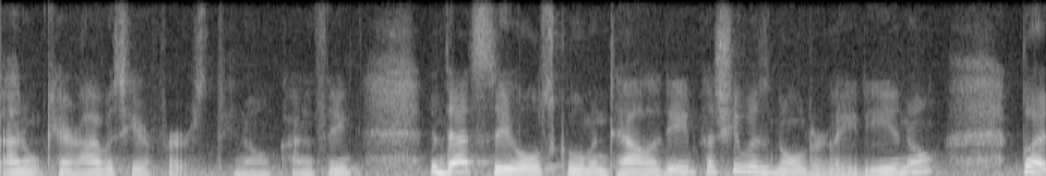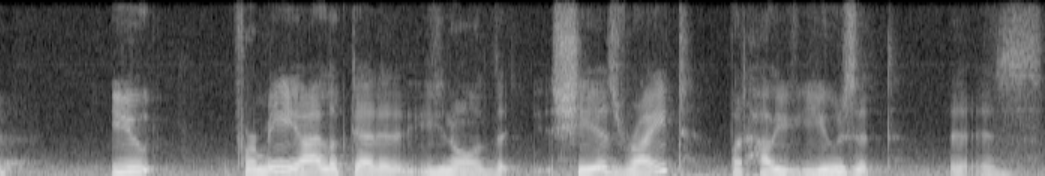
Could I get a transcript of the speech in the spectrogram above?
I don't care, I was here first, you know, kind of thing. And that's the old school mentality because she was an older lady, you know. But you, for me, I looked at it, you know, the, she is right, but how you use it is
